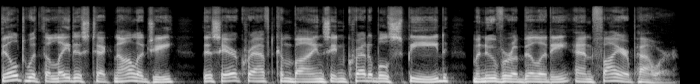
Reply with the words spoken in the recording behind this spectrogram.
Built with the latest technology, this aircraft combines incredible speed, maneuverability, and firepower.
